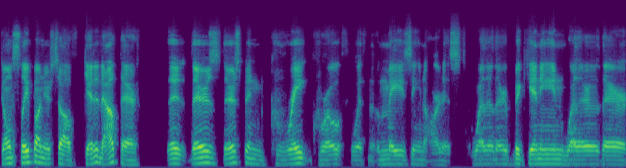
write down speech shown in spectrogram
don't sleep on yourself. Get it out there. there. There's there's been great growth with amazing artists, whether they're beginning, whether they're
